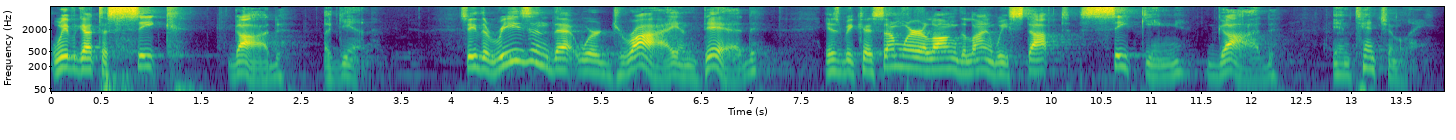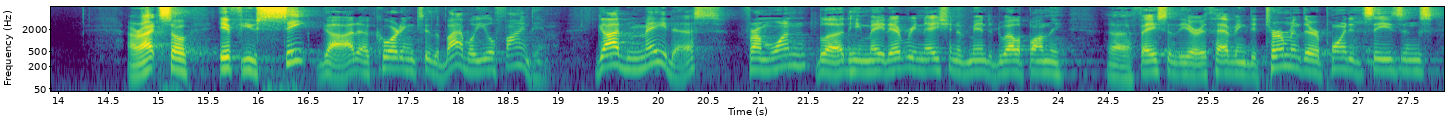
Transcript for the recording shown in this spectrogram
we've got to seek God again. See, the reason that we're dry and dead is because somewhere along the line we stopped seeking God intentionally. All right, so if you seek God according to the Bible, you'll find Him. God made us from one blood, He made every nation of men to dwell upon the uh, face of the earth, having determined their appointed seasons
